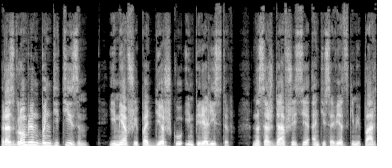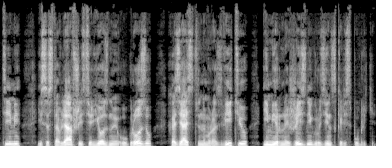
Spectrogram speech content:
Разгромлен бандитизм, имевший поддержку империалистов, насаждавшийся антисоветскими партиями и составлявший серьезную угрозу хозяйственному развитию и мирной жизни Грузинской республики.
